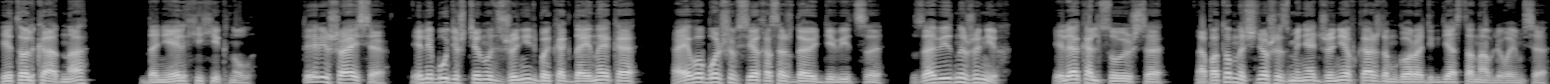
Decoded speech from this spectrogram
И только одна? Даниэль хихикнул. Ты решайся, или будешь тянуть с женитьбой, как Дайнека, а его больше всех осаждают девицы. Завидный жених. Или окольцуешься, а потом начнешь изменять жене в каждом городе, где останавливаемся.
